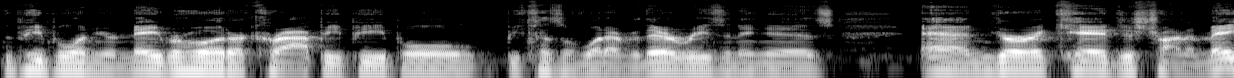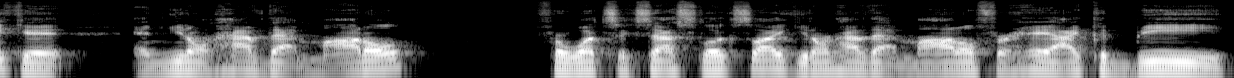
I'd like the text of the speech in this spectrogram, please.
the people in your neighborhood are crappy people because of whatever their reasoning is and you're a kid just trying to make it and you don't have that model for what success looks like. You don't have that model for hey i could be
